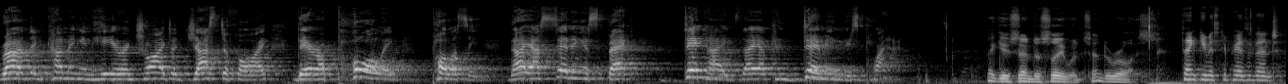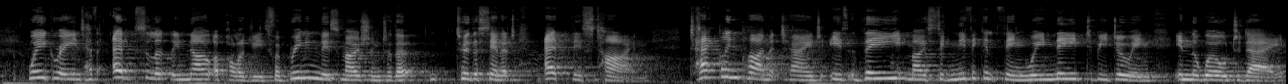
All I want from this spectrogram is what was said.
rather than coming in here and try to justify their appalling policy. They are setting us back decades. They are condemning this planet. Thank you, Senator Siewert. Senator Rice. Thank you, Mr President. We Greens have absolutely no apologies for bringing this motion to the, to the Senate at this time. Tackling climate change is the most significant thing we need to be doing in the world today,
